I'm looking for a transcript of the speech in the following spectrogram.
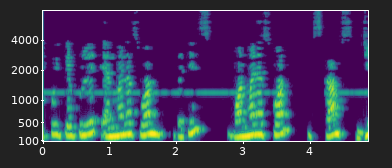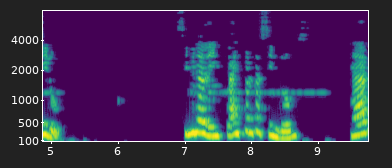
if we calculate n minus 1 that is 1 minus 1 it comes 0 Similarly, in Klinefelter syndrome, here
